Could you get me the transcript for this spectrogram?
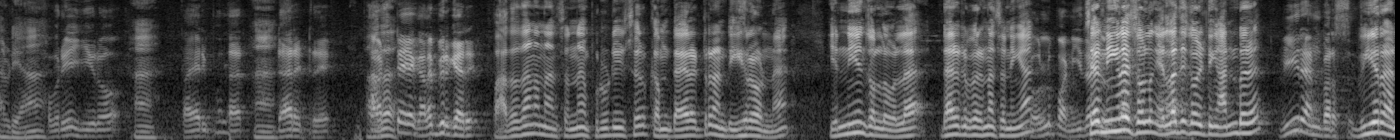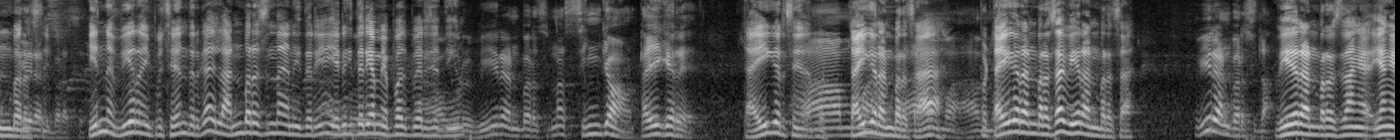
அப்படியா? அவரே ஹீரோ தயாரிப்பாளர் டைரக்டர் பட்டைய கிளப்பியிருக்காரு. இப்போ அதை தானே நான் சொன்னேன். ப்ரொடியூசர் கம் டைரக்டர் அண்ட் ஹீரோன்னு என்னையும் சொல்லவில்ல. டைரக்டர் பேர் என்ன சொன்னீங்க? சொல்லுப்பா நீ சரி நீங்களே சொல்லுங்கள் எல்லாத்தையும் சொல்லிட்டீங்க. அன்பர் வீர அன்பரசு. வீர அன்பரசு. என்ன வீரம் இப்போ சேர்ந்துருக்கா? இல்லை அன்பரசுன்னு தான் எனக்கு தெரியும். எனக்கு தெரியாமல் எப்போது பேர் சேர்த்தீங்க? வீர அன்பரசுனா சிங்கம் டைகரு டைகர் டைகர் அன்பரசா? இப்போ டைகர் அன்பரசா வீர அன்பரசா? வீர அன்பரசு தான் வீர அன்பரசு தாங்க ஏங்க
